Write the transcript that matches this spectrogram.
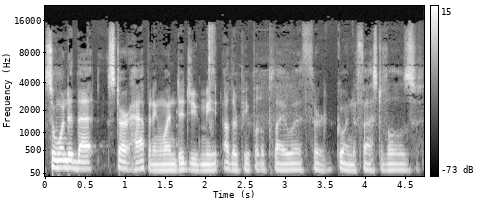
So when did that start happening? When did you meet other people to play with, or going to festivals?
